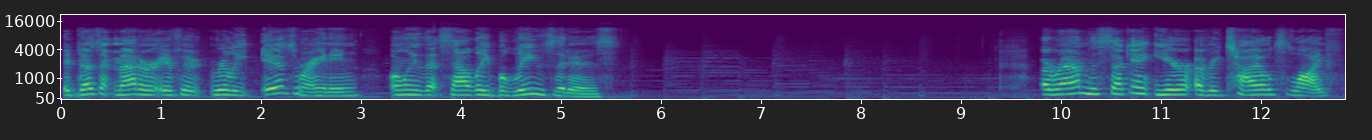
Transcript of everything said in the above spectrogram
It doesn't matter if it really is raining, only that Sally believes it is. Around the second year of a child's life,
